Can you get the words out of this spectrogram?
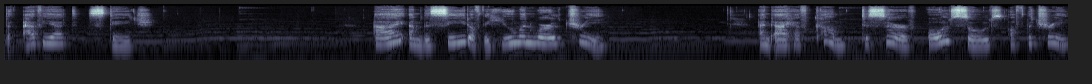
The Avyakt stage. I am the seed of the human world tree, and I have come to serve all souls of the tree.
